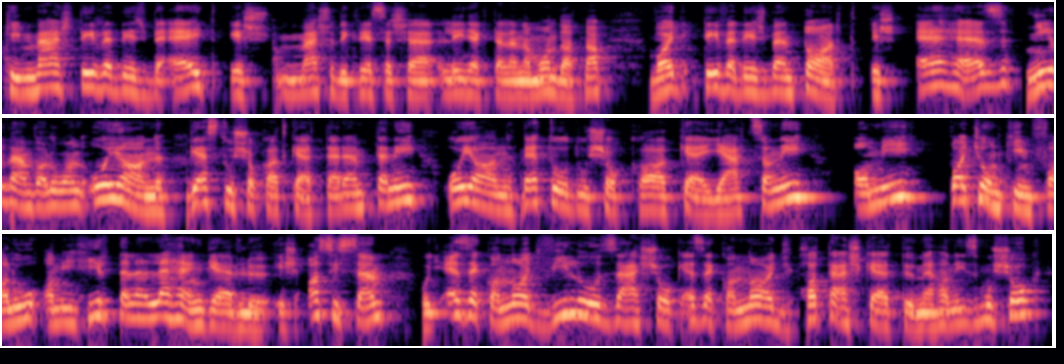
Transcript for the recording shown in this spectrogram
ki más tévedésbe ejt, és második részese lényegtelen a mondatnak, vagy tévedésben tart. És ehhez nyilvánvalóan olyan gesztusokat kell teremteni, olyan metódusokkal kell játszani, ami Patyomkin falu, ami hirtelen lehengerlő, és azt hiszem, hogy ezek a nagy villózások, ezek a nagy hatáskeltő mechanizmusok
